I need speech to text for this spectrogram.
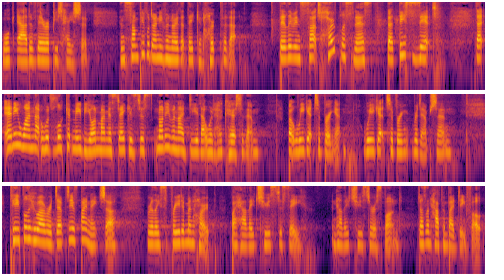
walk out of their reputation. And some people don't even know that they can hope for that. They live in such hopelessness that this is it. That anyone that would look at me beyond my mistake is just not even an idea that would occur to them. But we get to bring it. We get to bring redemption. People who are redemptive by nature release freedom and hope by how they choose to see and how they choose to respond. It doesn't happen by default,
